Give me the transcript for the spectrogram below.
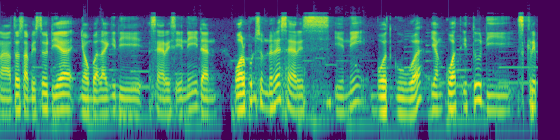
Nah, terus habis itu dia nyoba lagi di series ini. Dan walaupun sebenarnya series ini buat gua yang kuat itu di skrip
